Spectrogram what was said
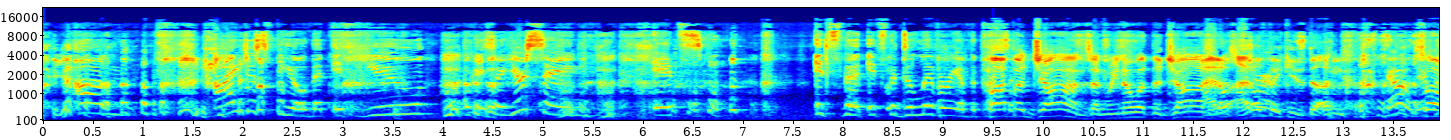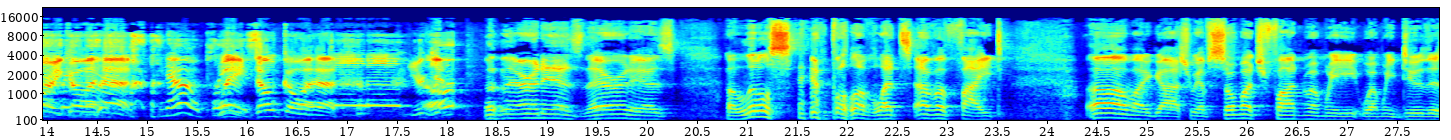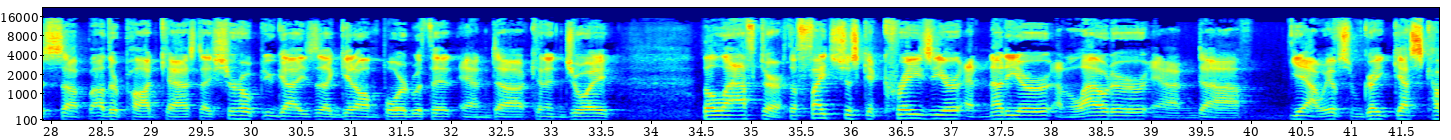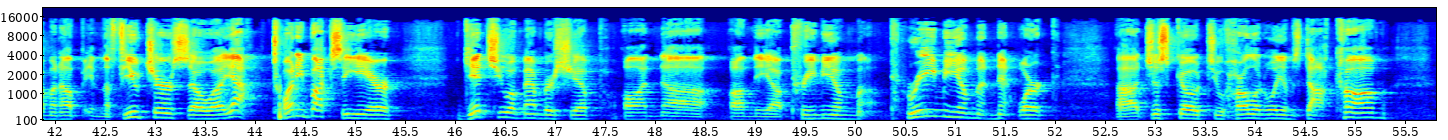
Yeah. Um, I just feel that if you okay, so you're saying it's it's the it's the delivery of the person. Papa John's, and we know what the John I don't. is. I don't Sure. think he's done. No, Sorry, go way- ahead. No, please. Wait, don't go ahead. You're getting. There it is. There it is. A little sample of Let's Have a Fight. Oh my gosh, we have so much fun when we when we do this uh, other podcast. I sure hope you guys uh, get on board with it and uh, can enjoy the laughter. The fights just get crazier and nuttier and louder, and uh, yeah, we have some great guests coming up in the future. So uh, yeah, twenty bucks a year get you a membership on uh, on the premium premium network. Uh, just go to harlandwilliams.com,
